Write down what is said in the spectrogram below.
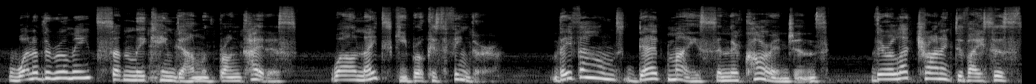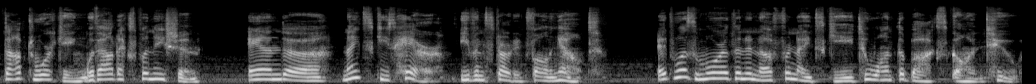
One of the roommates suddenly came down with bronchitis while Neitzke broke his finger. They found dead mice in their car engines. Their electronic devices stopped working without explanation, and uh, hair even started falling out. It was more than enough for Neitzke to want the box gone too.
